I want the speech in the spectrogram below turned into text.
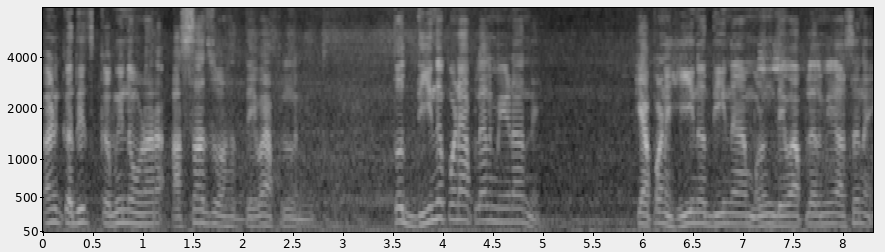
आणि कधीच कमी न होणारा असा जो हा देव आपल्याला मिळतो. तो दीनपणे आपल्याला मिळणार नाही. की आपण हीन दीन आहे म्हणून देव आपल्याला मिळेल असं नाही.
